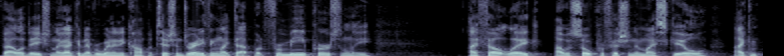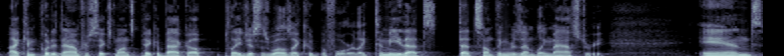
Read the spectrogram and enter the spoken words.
validation. Like I could never win any competitions or anything like that. But for me personally, I felt like I was so proficient in my skill. I can I can put it down for six months, pick it back up, play just as well as I could before. Like to me, that's that's something resembling mastery. And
